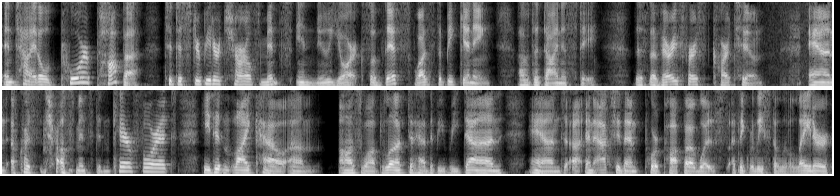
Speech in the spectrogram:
entitled Poor Papa to distributor Charles Mintz in New York. So this was the beginning of the dynasty. This is the very first cartoon. And of course, Charles Mintz didn't care for it. He didn't like how, um, Oswald looked. It had to be redone, and uh, and actually, then Poor Papa was, I think, released a little later,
